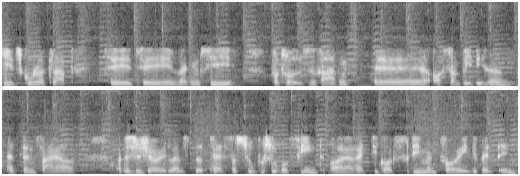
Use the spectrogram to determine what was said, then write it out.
give et skulderklap til, til hvad kan man sige, fortrydelsesretten øh, og samvittigheden, at den sejrede. Og det synes jeg jo et eller andet sted passer super, super fint og er rigtig godt, fordi man får jo egentlig vendt en,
